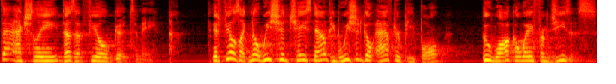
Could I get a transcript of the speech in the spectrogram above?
That actually doesn't feel good to me. It feels like, no, we should chase down people. We should go after people who walk away from Jesus.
